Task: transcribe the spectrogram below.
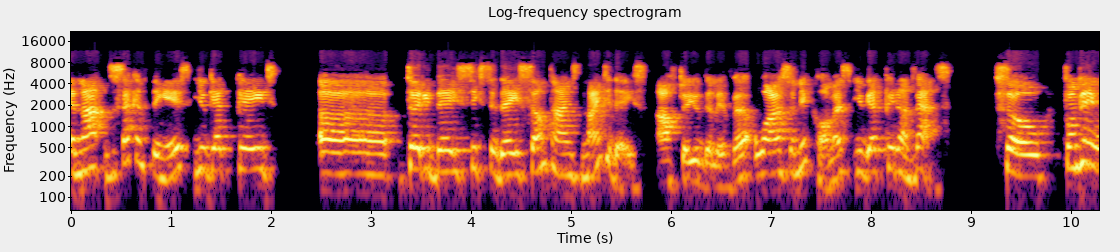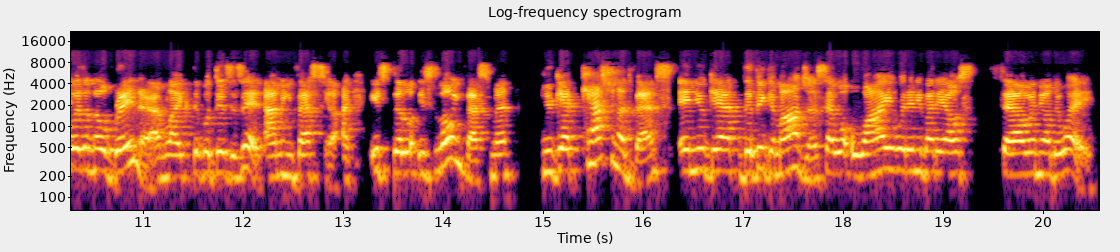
And that, the second thing is you get paid uh, 30 days, 60 days, sometimes 90 days after you deliver. Whilst in e-commerce, you get paid in advance. So for me, it was a no-brainer. I'm like, well, this is it. I'm investing. It's the it's low investment. You get cash in advance, and you get the bigger margin. I say, well, why would anybody else sell any other way?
